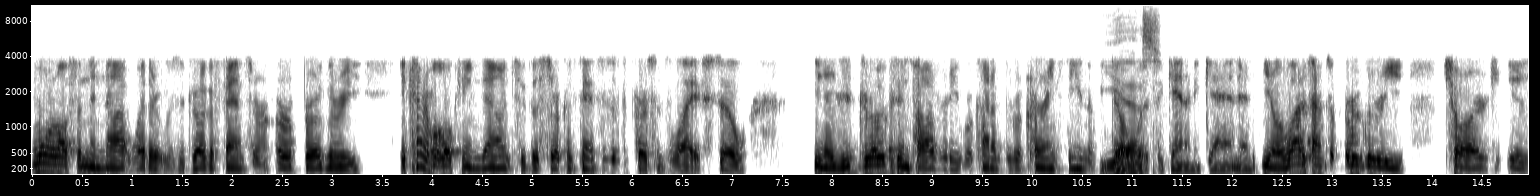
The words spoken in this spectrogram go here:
more often than not, whether it was a drug offense or, or a burglary, it kind of all came down to the circumstances of the person's life. So, you know, drugs and poverty were kind of the recurring theme that we yes. dealt with again and again. And you know, a lot of times a burglary charge is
